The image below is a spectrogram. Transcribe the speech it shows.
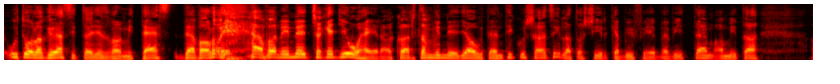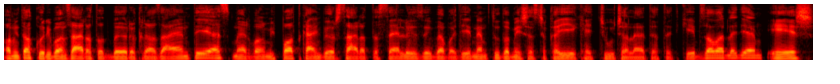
utólag ő azt hitte, hogy ez valami teszt, de valójában én csak egy jó helyre akartam vinni, egy autentikus, az illatos sírke büfébe vittem, amit a amit akkoriban záratott be örökre az ANTS, mert valami patkánybőr száradt a szellőzőbe, vagy én nem tudom, és ez csak a jéghegy csúcsa lehetett, hogy képzavar legyen, és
